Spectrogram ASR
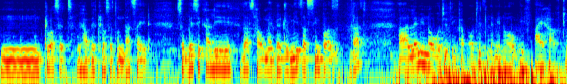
mm, closet. We have the closet on that side. So basically that's how my bedroom is as simple as that. Uh, let me know what you think about it. Let me know if i have to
